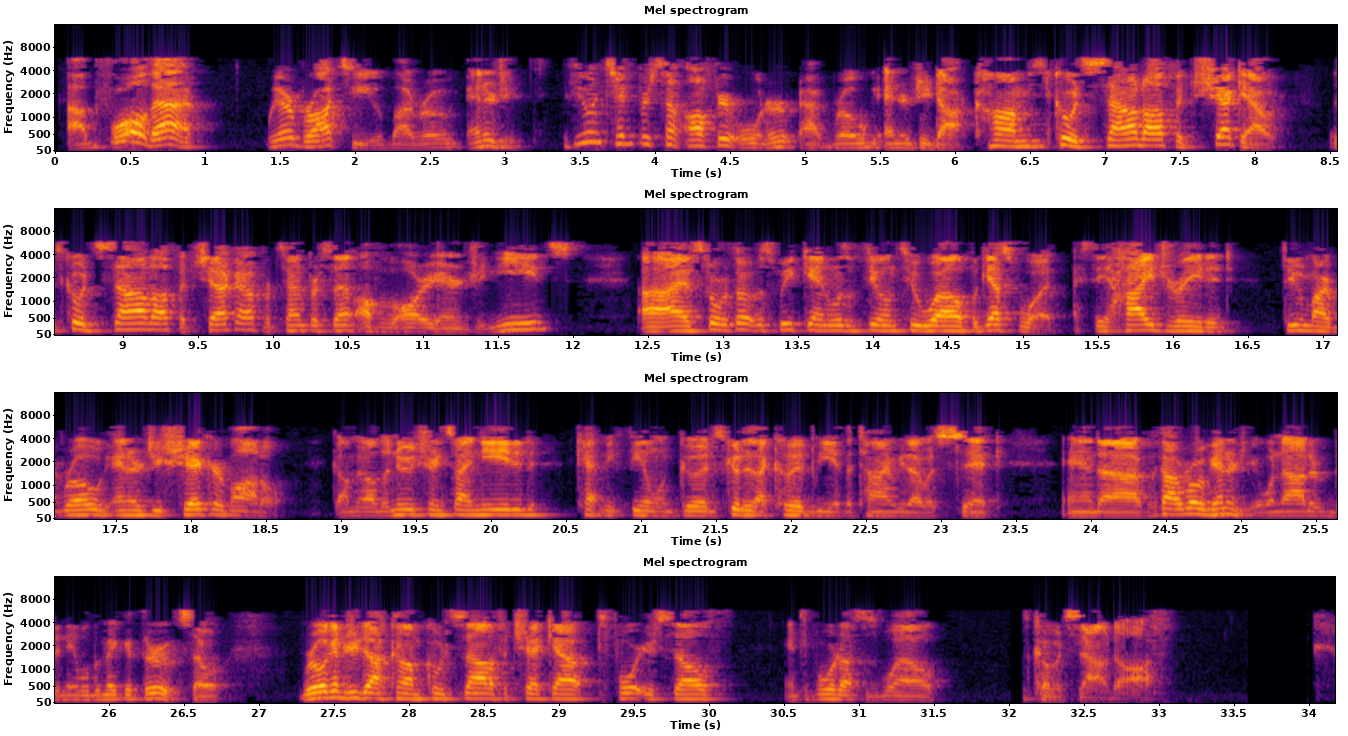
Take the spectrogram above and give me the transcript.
Uh, before all that, we are brought to you by Rogue Energy. If you want 10% off your order at RogueEnergy.com, use the code SOUNDOFF at checkout. This code SOUNDOFF at checkout for 10% off of all your energy needs. Uh, I had sore throat this weekend, wasn't feeling too well, but guess what? I stay hydrated through my Rogue Energy shaker bottle. Got me all the nutrients I needed, kept me feeling good, as good as I could be at the time because I was sick. And, uh, without Rogue Energy, I would not have been able to make it through. So, RogueEnergy.com, code sound off at checkout, support yourself and support us as well. code sound off.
